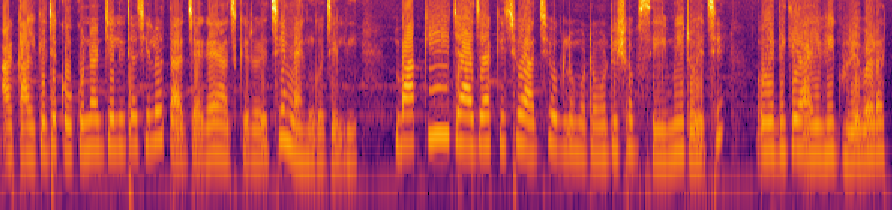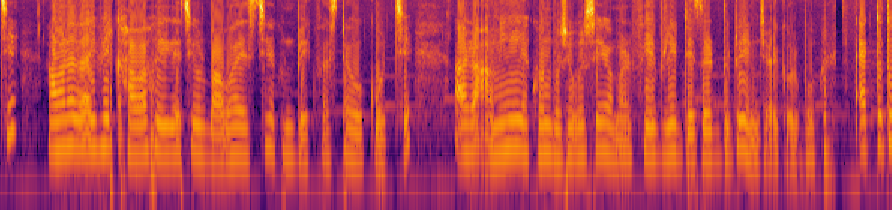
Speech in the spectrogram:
আর কালকে যে কোকোনাট জেলিটা ছিল, তার জায়গায় আজকে রয়েছে ম্যাঙ্গো জেলি বাকি যা যা কিছু আছে, ওগুলো মোটামুটি সব সেমই রয়েছে। ওইদিকে আইভি ঘুরে বেড়াচ্ছে। আমার আর আইভির খাওয়া হয়ে গেছে, ওর বাবা এসছে, এখন ব্রেকফাস্টটা ও করছে। আর আমি এখন বসে বসে আমার ফেভারিট ডেজার্ট দুটো এনজয় করব। একটা তো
